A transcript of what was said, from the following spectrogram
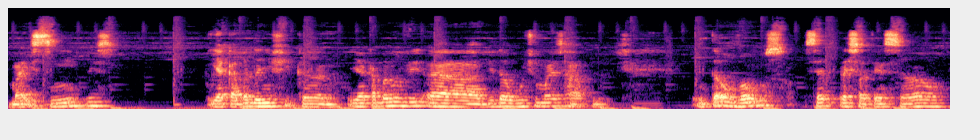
mais simples e acaba danificando e acaba a vida útil mais rápido. Então vamos sempre prestar atenção,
